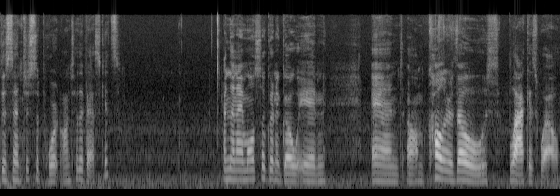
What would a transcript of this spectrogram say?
the center support onto the baskets. And then I'm also going to go in and um, color those black as well.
